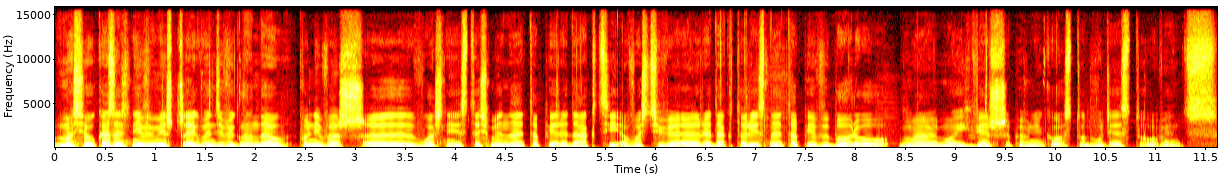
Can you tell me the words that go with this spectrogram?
Ma się ukazać, nie wiem jeszcze jak będzie wyglądał, ponieważ właśnie jesteśmy na etapie redakcji, a właściwie redaktor jest na etapie wyboru. Ma moich wierszy pewnie około 120, więc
